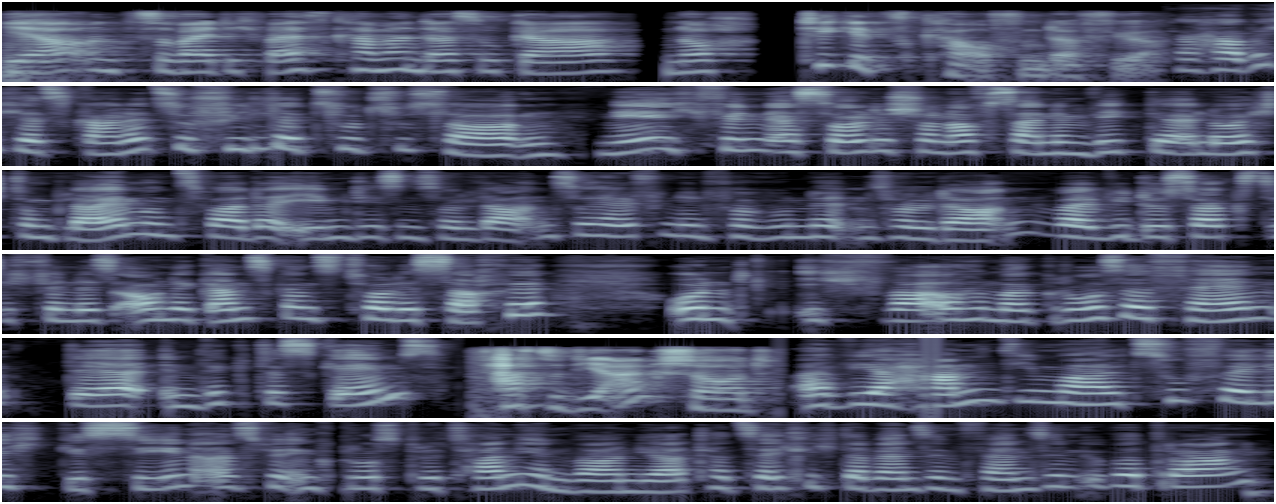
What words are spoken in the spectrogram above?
ja, und soweit ich weiß, kann man da sogar noch Tickets kaufen dafür. Da habe ich jetzt gar nicht so viel dazu zu sagen. Nee, ich finde, er sollte schon auf seinem Weg der Erleuchtung bleiben und zwar da eben diesen Soldaten zu helfen, den verwundeten Soldaten, weil wie du sagst, ich finde es auch eine ganz, ganz tolle Sache und ich war auch immer großer Fan der Invictus Games. Hast du die angeschaut? Äh, wir haben die mal zufällig gesehen, als wir in Großbritannien waren. Ja, tatsächlich, da werden sie im Fernsehen übertragen.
